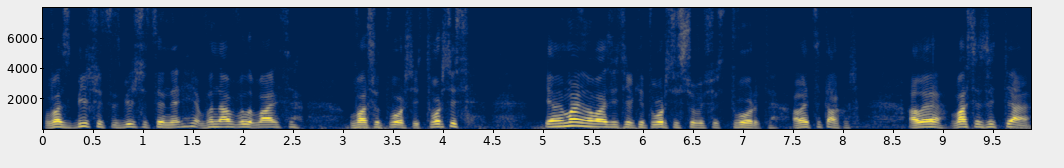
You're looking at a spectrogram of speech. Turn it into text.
у вас збільшується, збільшується енергія, вона виливається в вашу творчість. Творчість, я не маю на увазі тільки творчість, що ви щось творите, але це також. Але ваше життя,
